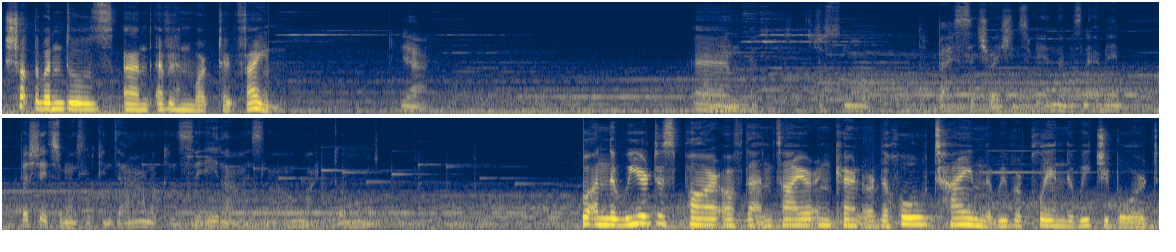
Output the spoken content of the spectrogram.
shut the windows, and everything worked out fine. Yeah. I mean, Um, it's just not the best situation to be in, though, isn't it? I mean, especially if someone's looking down or can see that, it's like, oh my god. Well, and the weirdest part of that entire encounter, the whole time that we were playing the Ouija board,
